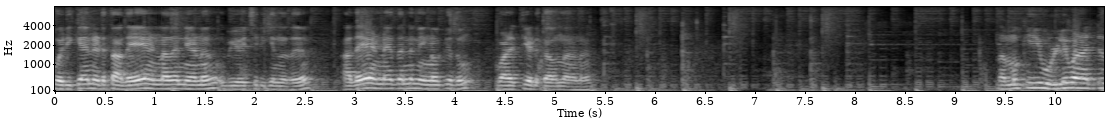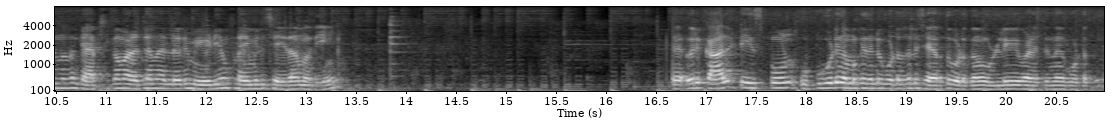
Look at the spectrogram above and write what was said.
പൊരിക്കാൻ എടുത്ത അതേ എണ്ണ തന്നെയാണ് ഉപയോഗിച്ചിരിക്കുന്നത്. അതേ എണ്ണയിൽ തന്നെ നിങ്ങൾക്കിതും വഴറ്റിയെടുക്കാവുന്നതാണ്. നമുക്ക് ഈ ഉള്ളി വഴറ്റുന്നതും ക്യാപ്സിക്കം വഴറ്റുന്നതും എല്ലാം ഒരു മീഡിയം ഫ്ലെയിമിൽ ചെയ്താൽ മതി. ഒരു കാൽ ടീസ്പൂൺ ഉപ്പ് കൂടി നമുക്ക് ഇതിന്റെ കൂട്ടത്തിൽ ചേർത്ത് കൊടുക്കാം ഉള്ളി വഴറ്റുന്ന കൂട്ടത്തിൽ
